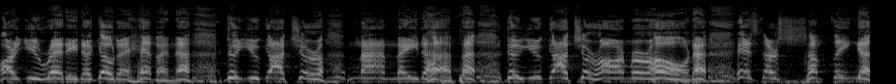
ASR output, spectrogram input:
are you ready to go to heaven? Do you got your mind made up? Do you got your armor on? Is there something uh,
